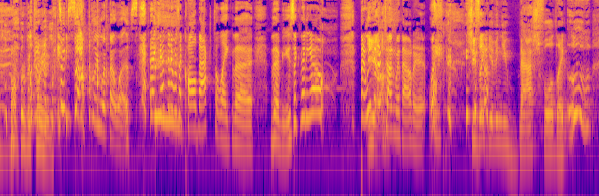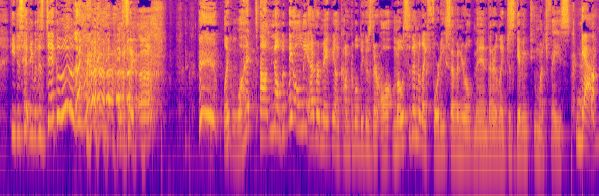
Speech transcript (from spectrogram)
Bumper between. That's exactly what that was. And I get that it was a callback to like the the music video, but we could Yeah. have done without it. Like, She's like giving you bashful, like, ooh, he just hit me with his dick. Ooh. it's like, uh, like what? Um, no, but they only ever make me uncomfortable because they're all, most of them are like 47 year old men that are like just giving too much face. yeah,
